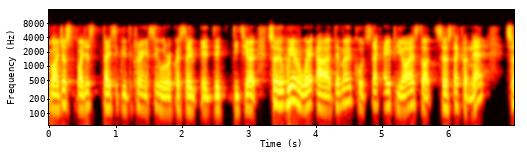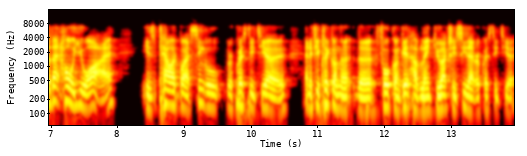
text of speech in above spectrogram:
by just by just basically declaring a single request a, a DTO. So we have a uh, demo called stackapis.servicestack.net. So that whole UI is powered by a single request DTO. And if you click on the, the fork on GitHub link, you actually see that request DTO.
